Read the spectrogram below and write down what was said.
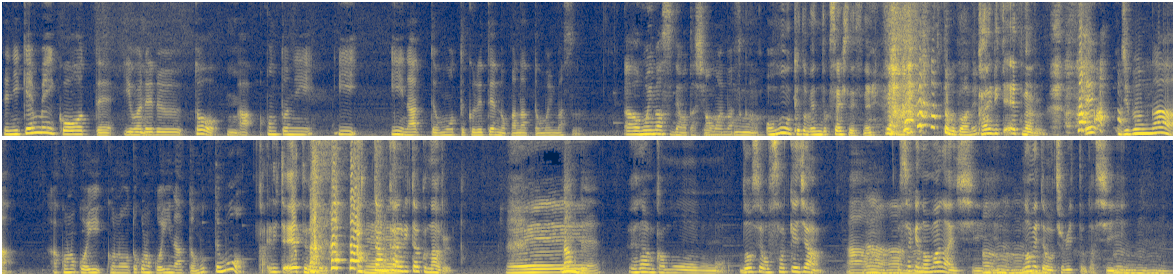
で2軒目行こうって言われると、うん。あ本当にいいいいなって思ってくれてんのかなって思います？あ思いますね私は。思いますか、うん。思うけどめんどくさい人ですね。ともこはね。帰りてーってなる。え自分があこの子いいこの男の子いいなって思っても帰りてーってなる。一旦帰りたくなる。へえなんで？えなんかもうどうせお酒じゃん。あお酒飲まないし、うんうんうん飲めてもちょびっとだし、あ、うんうん。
